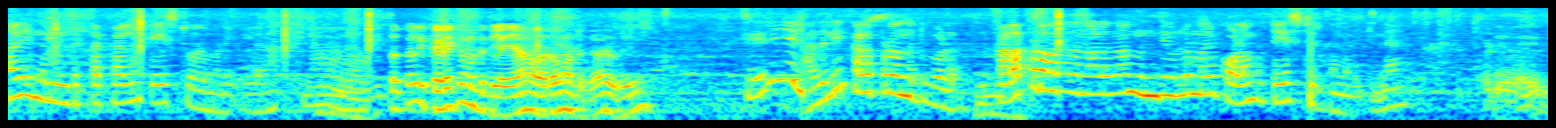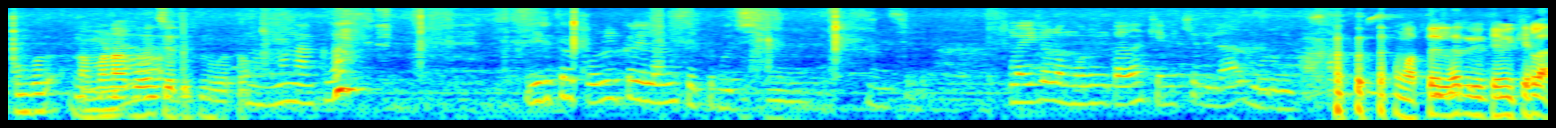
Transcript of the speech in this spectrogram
மாதிரி இந்த தக்காளிலாம் டேஸ்ட் வர மாட்டேங்கல தக்காளி கிடைக்க மாட்டேங்கலையா வர மாட்டேக்கா எப்படி தெரியல. அதுலேயும் கலப்படம் வந்துட்டு போல. கலப்படம் வர்றதுனால தான் முந்தி உள்ள மாதிரி குழம்பு டேஸ்ட் இருக்க மாட்டேங்குண்ணே அப்படி இருக்கும் போல நம்ம நாக்கு தான் செத்துட்டுன்னு பார்த்தோம். நம்ம நாக்கு தான் இருக்கிற பொருட்கள் எல்லாமே செத்து போச்சு? நம்ம வீட்டில் உள்ள முருங்கைக்காய் தான் கெமிக்கல் இல்லாத முருங்கைக்காய் மற்ற எல்லாருக்கும் கெமிக்கலா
